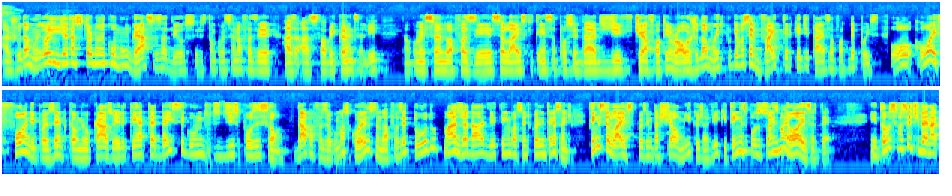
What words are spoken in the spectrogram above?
ajuda muito. Hoje em dia está se tornando comum, graças a Deus. Eles estão começando a fazer, as, as fabricantes ali, estão começando a fazer celulares que tem essa possibilidade de tirar foto em RAW. Ajuda muito, porque você vai ter que editar essa foto depois. O, o iPhone, por exemplo, que é o meu caso, ele tem até 10 segundos de exposição. Dá para fazer algumas coisas, não dá para fazer tudo, mas já dá ali, tem bastante coisa interessante. Tem celulares, por exemplo, da Xiaomi, que eu já vi, que tem exposições maiores até. Então, se você tiver. Na,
